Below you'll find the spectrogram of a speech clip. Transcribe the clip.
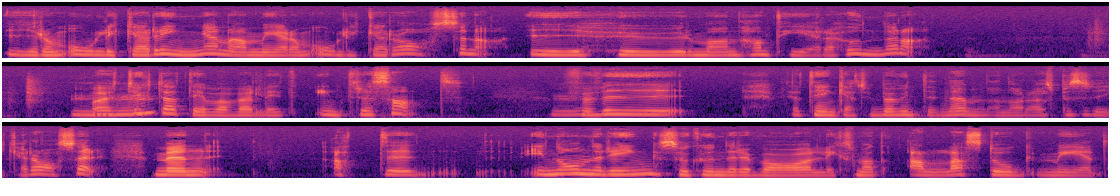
i de olika ringarna med de olika raserna i hur man hanterar hundarna. Och jag tyckte att det var väldigt intressant. För vi, jag tänker att vi behöver inte nämna några specifika raser, men att eh, i någon ring så kunde det vara liksom att alla stod med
